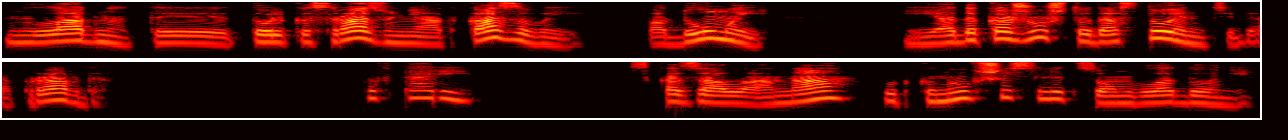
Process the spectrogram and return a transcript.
Ну ладно, ты только сразу не отказывай, подумай. Я докажу, что достоин тебя, правда? Повтори, сказала она, уткнувшись лицом в ладони.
